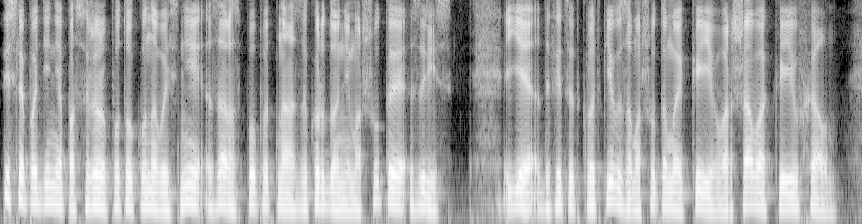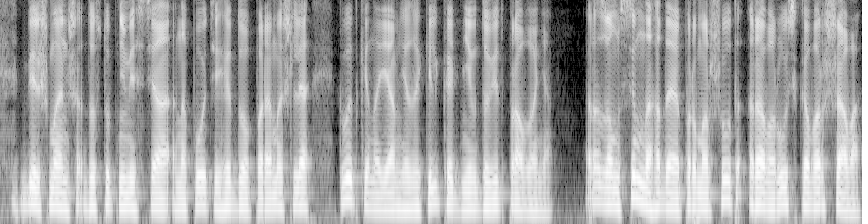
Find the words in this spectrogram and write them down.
Після падіння пасажиропотоку навесні зараз попит на закордонні маршрути зріс. Є дефіцит квитків за маршрутами Київ-Варшава, Київ-Хелм. Більш-менш доступні місця на потяги до Перемишля, квитки наявні за кілька днів до відправлення. Разом з цим нагадаю про маршрут Рава-Руська Варшава.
